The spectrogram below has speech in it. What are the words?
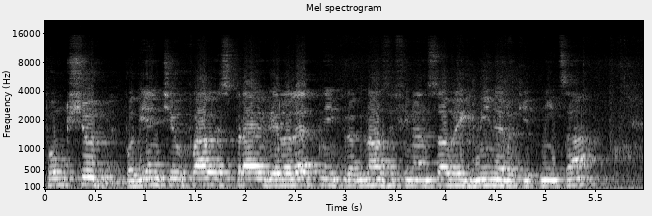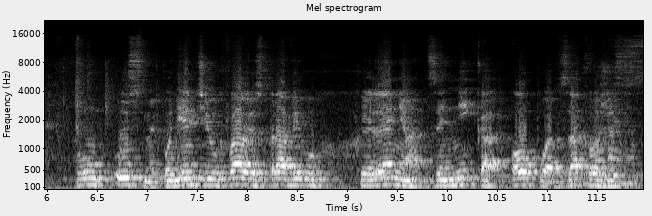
Punkt siódmy. Podjęcie uchwały w sprawie wieloletniej prognozy finansowej gminy Rokietnica. Punkt ósmy. Podjęcie uchwały w sprawie uchylenia cennika opłat za korzystanie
